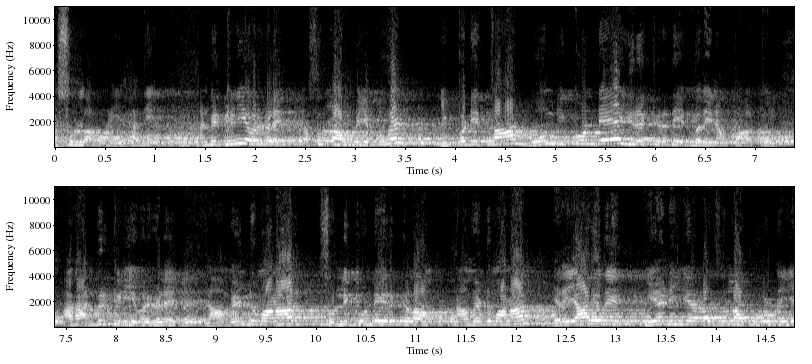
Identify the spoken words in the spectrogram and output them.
ரசுல்லாவுடைய ஹதி அன்பிற்கினியவர்களே ரசுல்லாவுடைய புகழ் இப்படித்தான் ஓங்கிக் கொண்டே இருக்கிறது என்பதை நாம் பார்ப்போம் ஆக அன்பிற்கினியவர்களே நாம் வேண்டுமானால் சொல்லிக்கொண்டே இருக்கலாம் நாம் வேண்டுமானால் எதையாவது ஏன் நீங்க ரசுல்லா புகழுடைய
